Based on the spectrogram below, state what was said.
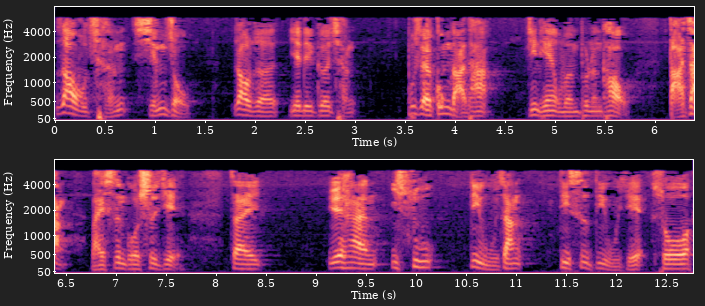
绕城行走，绕着耶利哥城，不是要攻打他。今天我们不能靠打仗来胜过世界。在约翰一书第五章第四、第五节说：“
